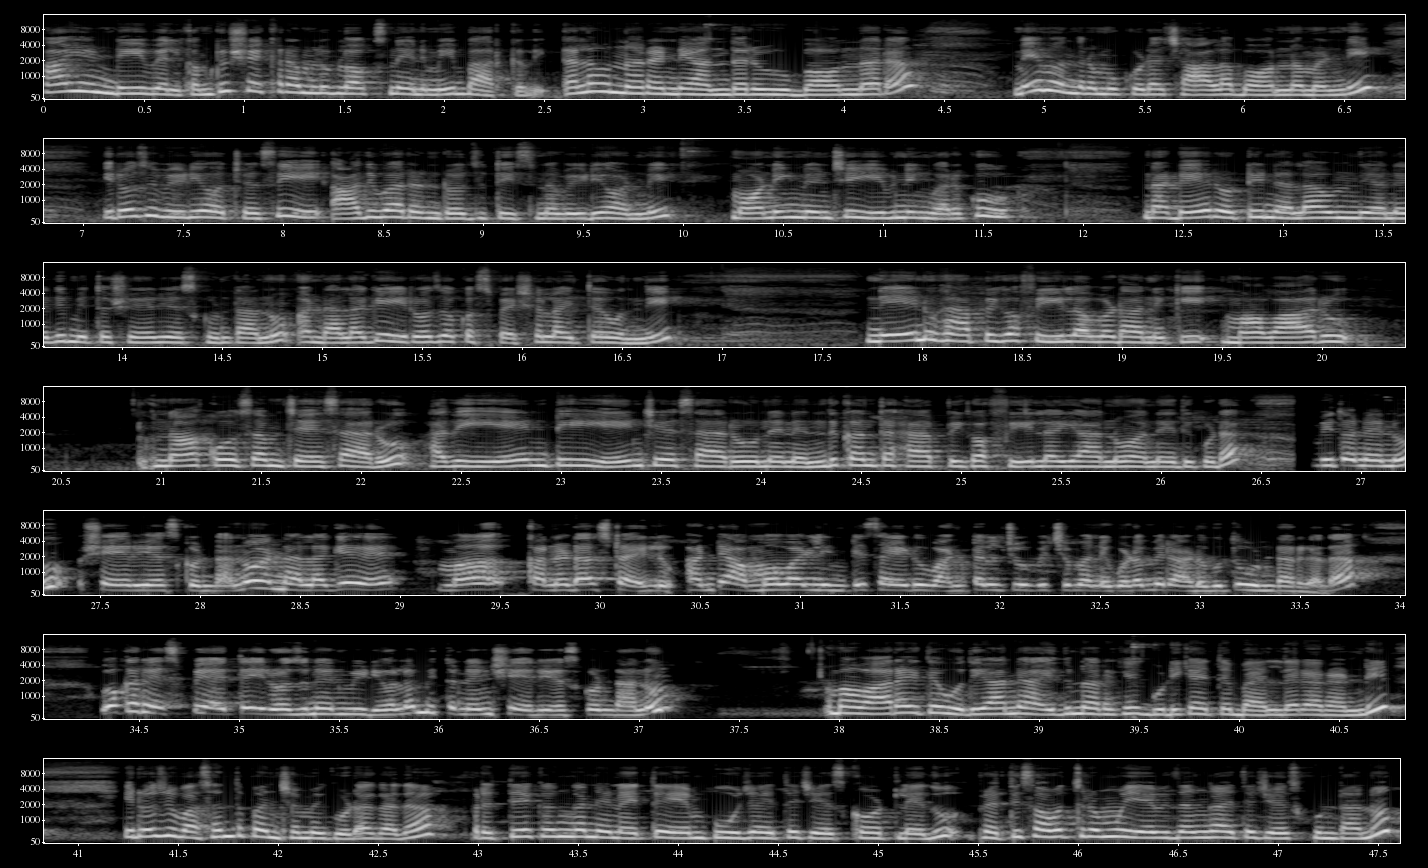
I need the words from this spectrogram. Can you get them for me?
Hi అండి welcome to శేఖరాములు blogs నేను మీ భార్గవి. ఎలా ఉన్నారండి అందరూ? బాగున్నారా? మేమందరము కూడా చాలా బాగున్నామండి. ఈరోజు వీడియో వచ్చేసి ఆదివారం రోజు తీసిన వీడియో అండి. మార్నింగ్ నుంచి ఈవినింగ్ వరకు నా డే రొటీన్ ఎలా ఉంది అనేది మీతో షేర్ చేసుకుంటాను. అండ్ అలాగే ఈరోజు ఒక స్పెషల్ అయితే ఉంది. నేను హ్యాపీగా ఫీల్ అవ్వడానికి మా వారు నా కోసం చేశారు. అది ఏంటి? ఏం చేశారు? నేను ఎందుకంత హ్యాపీగా ఫీల్ అయ్యాను అనేది కూడా మీతో నేను షేర్ చేసుకుంటాను. అండ్ అలాగే మా కన్నడ స్టైల్ అంటే అమ్మ వాళ్ళ ఇంటి సైడ్ వంటలు చూపించమని కూడా మీరు అడుగుతూ ఉంటారు కదా. ఒక రెసిపీ అయితే ఈరోజు నేను వీడియోలో మీతో నేను షేర్ చేసుకుంటాను. మా వారైతే ఉదయాన్నే ఐదున్నరకే గుడికి అయితే బయలుదేరారండి. ఈరోజు వసంత పంచమి కూడా కదా. ప్రత్యేకంగా నేనైతే ఏం పూజ అయితే చేసుకోవట్లేదు. ప్రతి సంవత్సరము ఏ విధంగా అయితే చేసుకుంటానో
